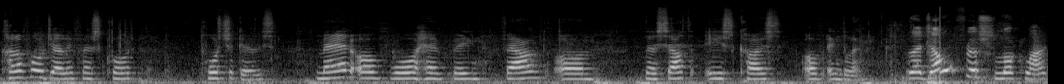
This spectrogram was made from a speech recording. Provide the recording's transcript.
colourful jellyfish called Portuguese man of war have been found on the southeast coast of England. The jellyfish look like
